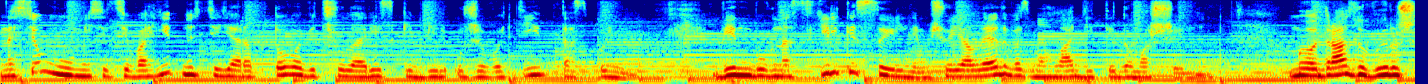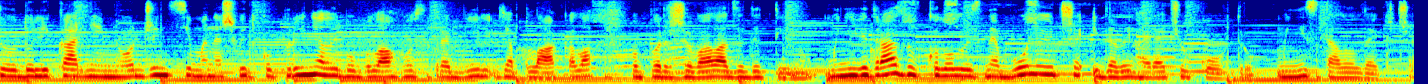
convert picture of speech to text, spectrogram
На сьомому місяці вагітності я раптово відчула різкий біль у животі та спині. Він був настільки сильним, що я ледве змогла дійти до машини. Ми одразу вирушили до лікарні емердженсі. Мене швидко прийняли, бо була гостра біль. Я плакала, бо переживала за дитину. Мені відразу вкололи знеболююче і дали гарячу ковдру. Мені стало легше.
